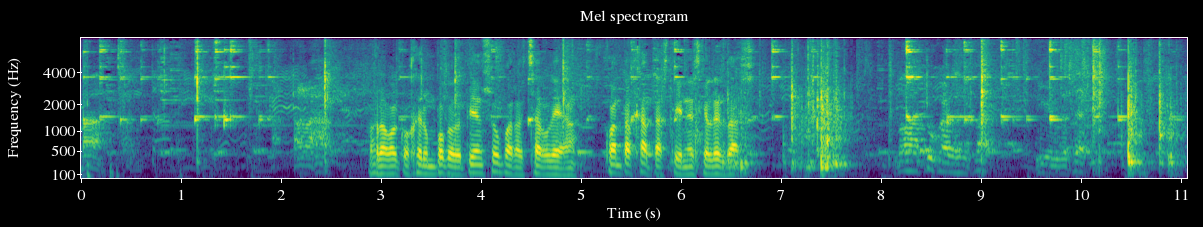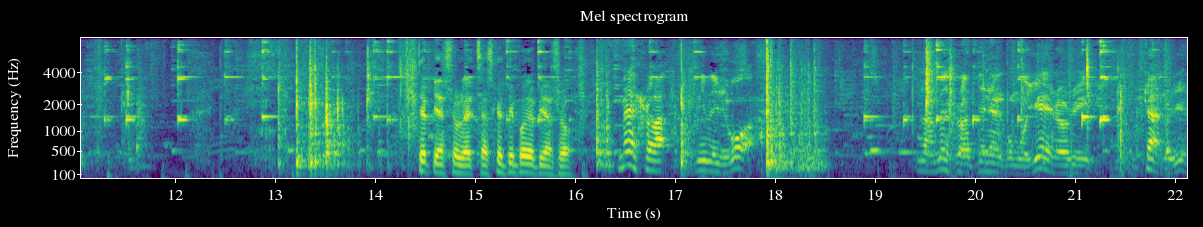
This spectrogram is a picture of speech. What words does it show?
Ah. Ahora, Ahora va a coger un poco de pienso para echarle a... ¿Cuántas jatas tienes que les das? Del sal y el. ¿Qué pienso le echas? ¿Qué tipo de pienso? Mezcla y Lisboa. La mezcla tiene como hielos y eso.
